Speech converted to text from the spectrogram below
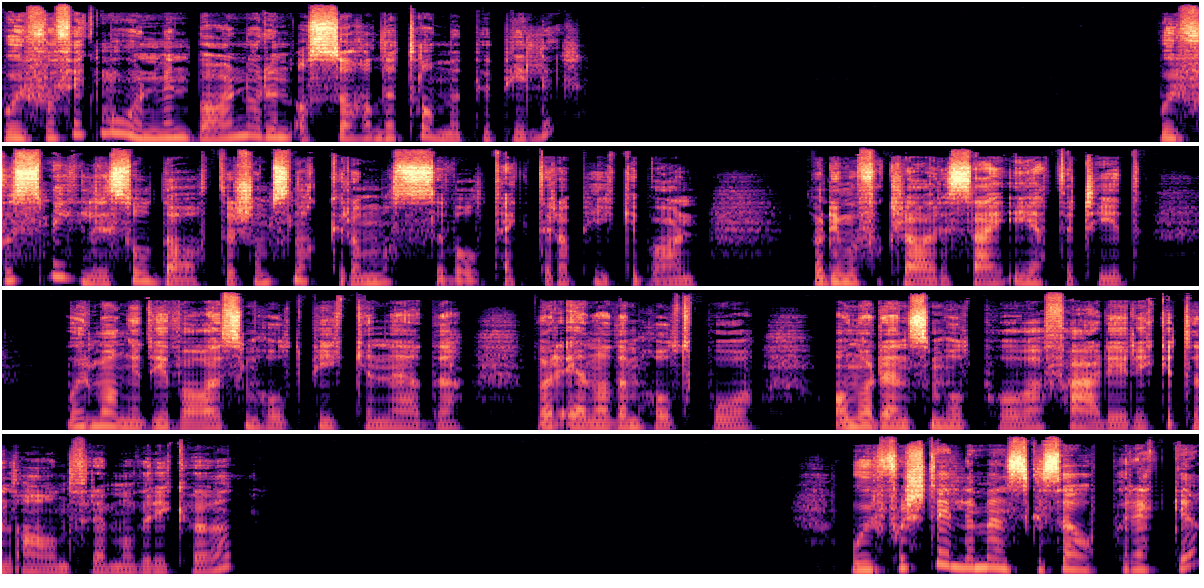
Hvorfor fikk moren min barn når hun også hadde tomme pupiller? Hvorfor smiler soldater som snakker om massevoldtekter av pikebarn, når de må forklare seg i ettertid hvor mange de var som holdt piken nede, når en av dem holdt på, og når den som holdt på var ferdig, rykket en annen fremover i køen? Hvorfor stiller mennesket seg opp på rekke,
